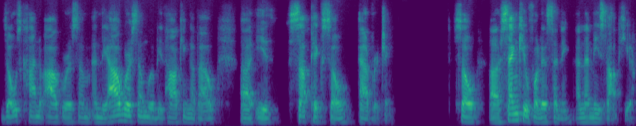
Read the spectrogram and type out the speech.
those kind of algorithm. And the algorithm we'll be talking about uh, is subpixel averaging. So uh, thank you for listening, and let me stop here.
